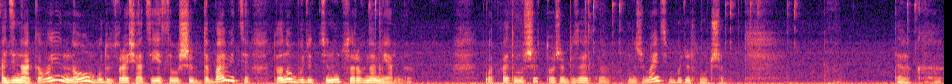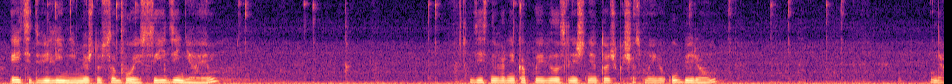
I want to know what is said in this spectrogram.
одинаковые, но будут вращаться. Если вы shift добавите, то оно будет тянуться равномерно. Вот, поэтому shift тоже обязательно нажимайте, будет лучше. Так, эти две линии между собой соединяем. Здесь наверняка появилась лишняя точка, сейчас мы ее уберем. Да.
